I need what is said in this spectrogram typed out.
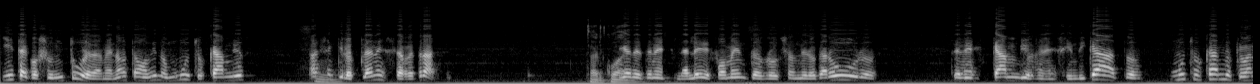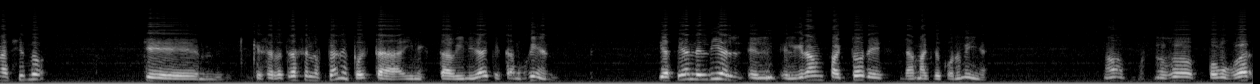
esta coyuntura también, ¿no? Estamos viendo muchos cambios, hacen que los planes se retrasen. Tal cual. Fíjate, tenés la ley de fomento de producción de hidrocarburos, tenés cambios en el sindicato, muchos cambios que van haciendo que, que se retrasen los planes por esta inestabilidad que estamos viendo. Y al final del día el, el gran factor es la macroeconomía. ¿no? Nosotros podemos ver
